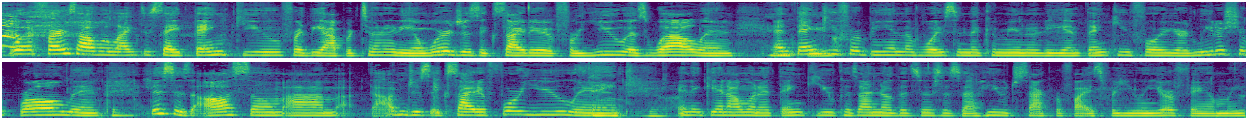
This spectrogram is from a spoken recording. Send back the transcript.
well, first, I would like to say thank you for the opportunity, and we're just excited for you as well, and thank and thank you. you. for being the voice in the community, and thank you for your leadership role. And this is awesome. Um, I'm just excited for you, and you. and again, I want to thank you because I know that this is a huge sacrifice for you and your family.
